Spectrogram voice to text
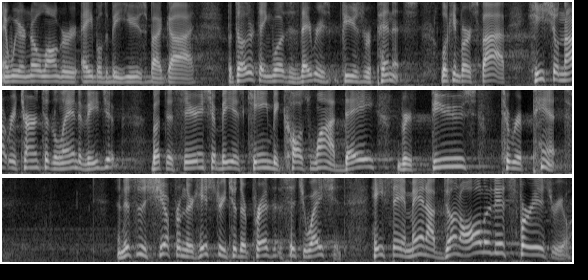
And we are no longer able to be used by God. But the other thing was is they refused repentance. Look in verse 5. He shall not return to the land of Egypt but the Assyrian shall be his king because why? They refuse to repent. And this is a shift from their history to their present situation. He's saying, Man, I've done all of this for Israel.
